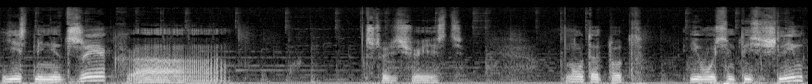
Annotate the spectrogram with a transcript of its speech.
Есть мини-джек. А... Что еще есть? Ну, вот этот вот и 8000 линк,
